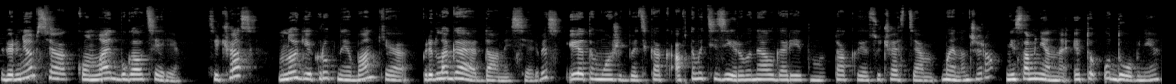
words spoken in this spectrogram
Вернемся к онлайн-бухгалтерии. Сейчас многие крупные банки предлагают данный сервис, и это может быть как автоматизированный алгоритм, так и с участием менеджера. Несомненно, это удобнее.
